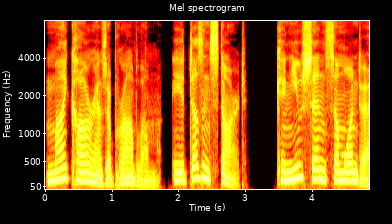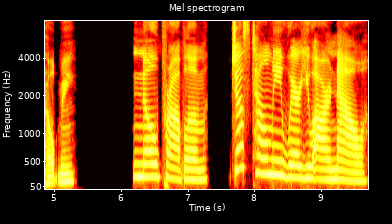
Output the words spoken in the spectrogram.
My car has a problem. It doesn't start. Can you send someone to help me? No problem. Just tell me where you are now.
